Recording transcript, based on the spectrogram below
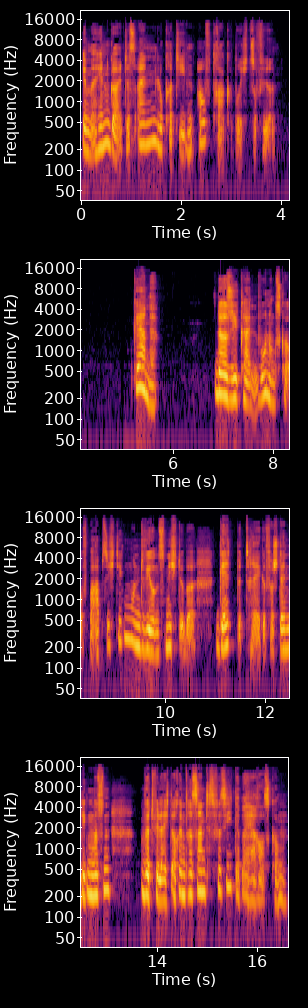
Immerhin galt es, einen lukrativen Auftrag durchzuführen. Gerne. Da Sie keinen Wohnungskauf beabsichtigen und wir uns nicht über Geldbeträge verständigen müssen, wird vielleicht auch Interessantes für Sie dabei herauskommen.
